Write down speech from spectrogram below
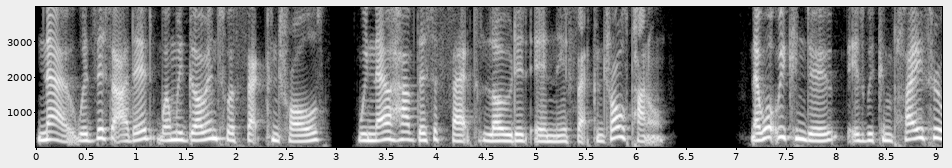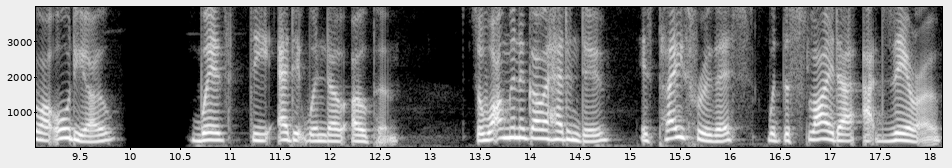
Now, with this added, when we go into effect controls, we now have this effect loaded in the effect controls panel. Now what we can do is we can play through our audio with the edit window open. So what I'm going to go ahead and do is play through this with the slider at zero.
